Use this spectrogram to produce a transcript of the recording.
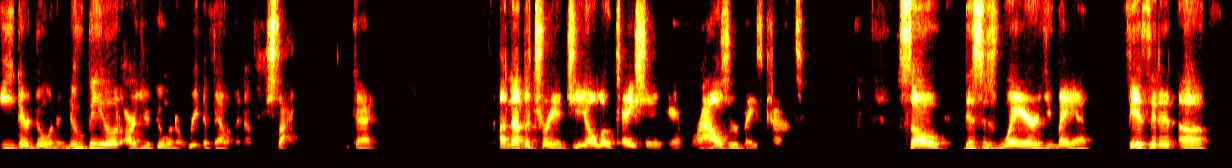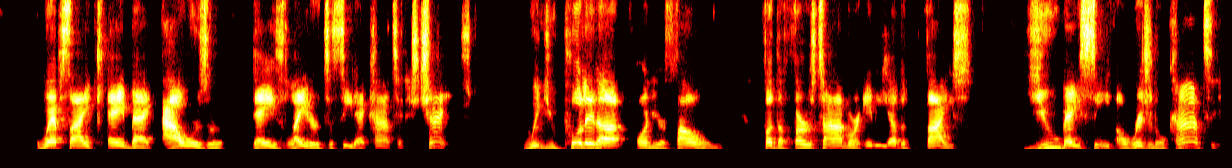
either doing a new build or you're doing a redevelopment of your site. Okay. Another trend geolocation and browser based content. So this is where you may have visited a website came back hours or days later to see that content has changed. When you pull it up on your phone for the first time or any other device, you may see original content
